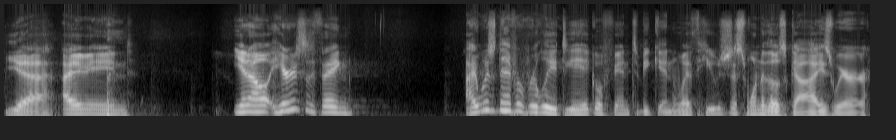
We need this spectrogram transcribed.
Yeah, I mean, you know, here's the thing. I was never really a Diego fan to begin with. He was just one of those guys where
